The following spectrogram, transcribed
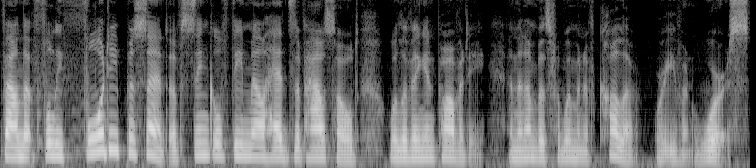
found that fully 40% of single female heads of household were living in poverty, and the numbers for women of color were even worse.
